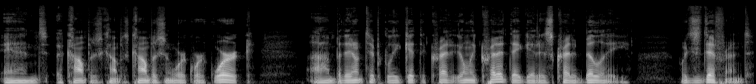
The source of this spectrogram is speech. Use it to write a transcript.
and accomplish, accomplish, accomplish, and work, work, work. Um, but they don't typically get the credit. The only credit they get is credibility, which is different.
